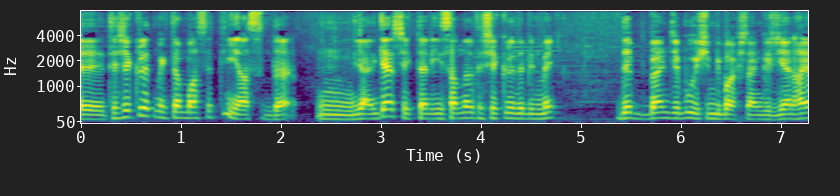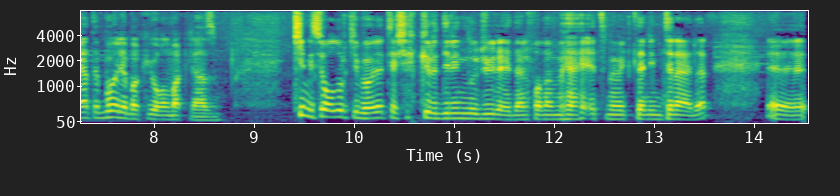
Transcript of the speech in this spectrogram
Ee, teşekkür etmekten bahsettin ya aslında. Hmm, Yani gerçekten insanlara teşekkür edebilmek de bence bu işin bir başlangıcı. Yani hayata böyle bakıyor olmak lazım. Kimisi olur ki böyle teşekkür dilinin ucuyla eder falan veya etmemekten imtina eder. Ee,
